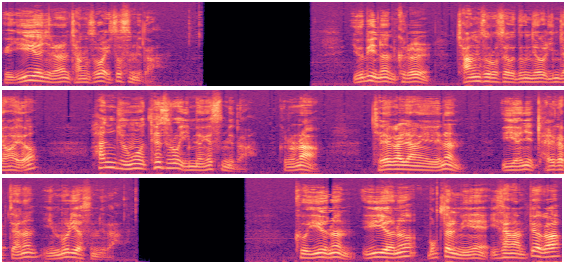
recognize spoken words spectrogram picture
그 이연이라는 장수가 있었습니다. 유비는 그를 장수로서의 능력을 인정하여 한중의 태수로 임명했습니다. 그러나 제갈량에게는 위연이 달갑지 않은 인물이었습니다. 그 이유는 위연의 목덜미에 이상한 뼈가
